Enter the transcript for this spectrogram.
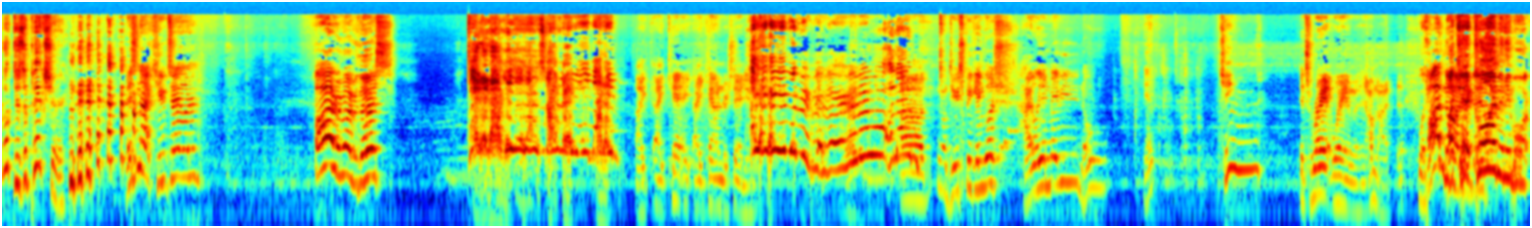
Look, there's a picture. Isn't that cute, Taylor? I remember this. I, I can't I can't understand you. Uh, do you speak English? Hylian, maybe? No. Ching. It's right. Wait a minute. I'm not. Wait, I'm not I can't in this. climb anymore.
